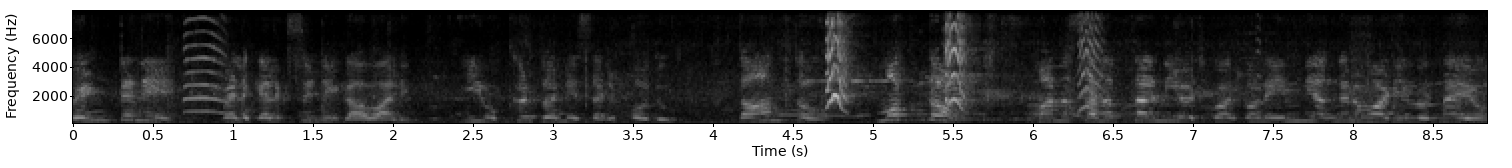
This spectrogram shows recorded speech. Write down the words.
వెంటనే వీళ్ళకి ఎలక్ట్రిసిటీ కావాలి. ఈ ఒక్కరితోనే సరిపోదు. దాంతో మొత్తం మన సనత్తా నియోజకవర్గంలో ఎన్ని అంగన్వాడీలు ఉన్నాయో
